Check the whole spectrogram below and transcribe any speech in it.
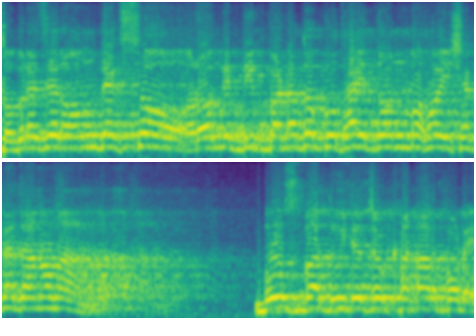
তোমরা যে রং দেখছ, রঙের ডিব্বাটা তো কোথায় দ্বন্দ্ব হয় সেটা জানো না। বুঝবা দুইটা চোখ খাটার পরে।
